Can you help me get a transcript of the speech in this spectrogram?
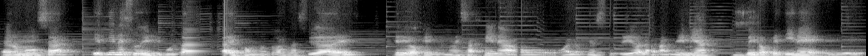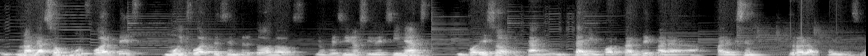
hermosa, que tiene sus dificultades como todas las ciudades, creo que no es ajena o, o a lo que ha sufrido la pandemia, pero que tiene eh, unos lazos muy fuertes, muy fuertes entre todos los, los vecinos y vecinas, y por eso es tan, tan importante para, para el centro de la provincia.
